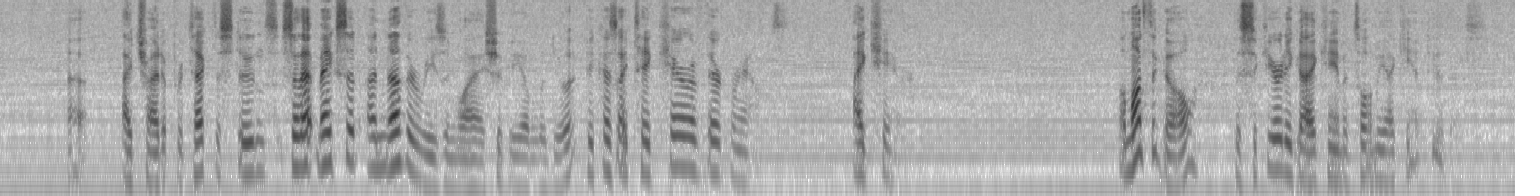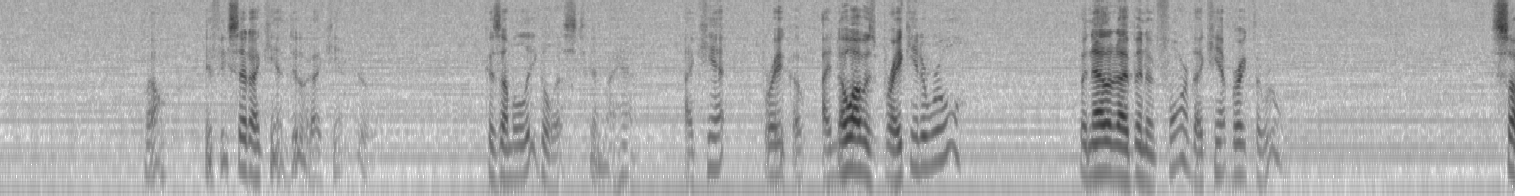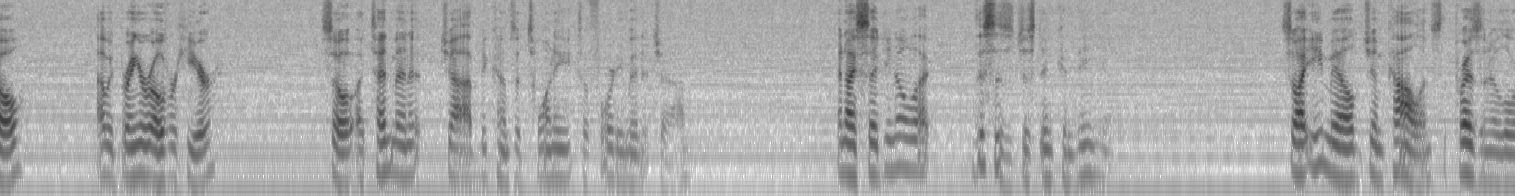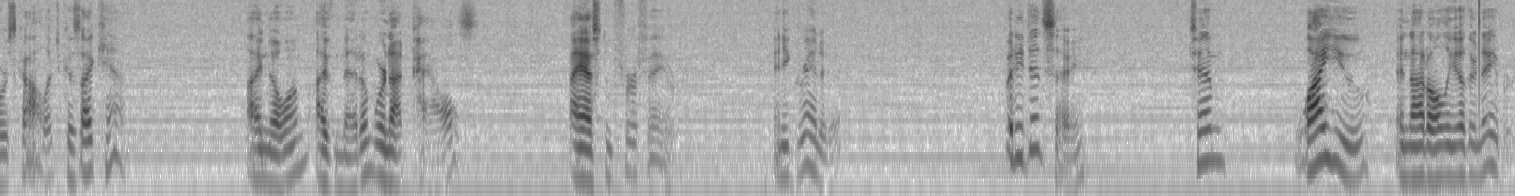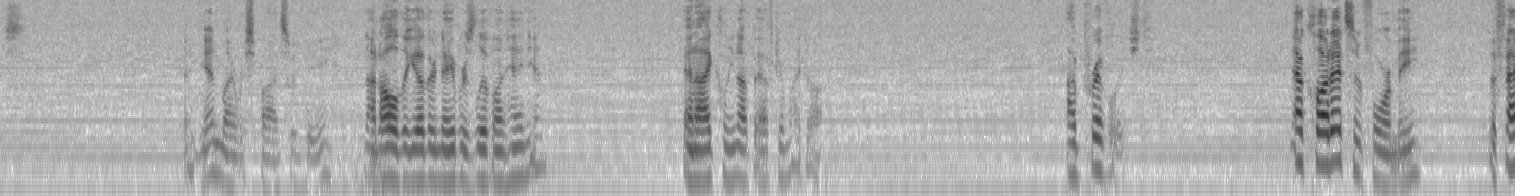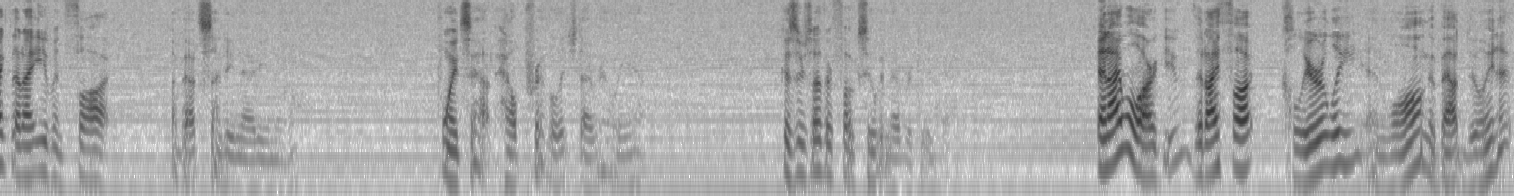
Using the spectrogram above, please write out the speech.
Uh, I try to protect the students. So that makes it another reason why I should be able to do it, because I take care of their grounds. I care. A month ago, the security guy came and told me I can't do this. Well, if he said I can't do it, I can't do it. Because I'm a legalist in my head. I can't break a, I know I was breaking a rule, but now that I've been informed, I can't break the rule. So I would bring her over here So a 10 minute job becomes a 20 to 40 minute job. And I said, you know what? This is just inconvenient. So I emailed Jim Collins, the president of Loras College, because I can. I know him. I've met him. We're not pals. I asked him for a favor, and he granted it. But he did say, Tim, why you and not all the other neighbors? Again, my response would be, not all the other neighbors live on Henion, and I clean up after my dog. I'm privileged. Now, Claudette's informed me the fact that I even thought about Sunday night email points out how privileged I really am. Because there's other folks who would never do that. And I will argue that I thought clearly and long about doing it,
